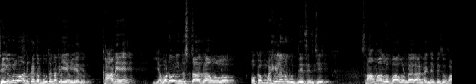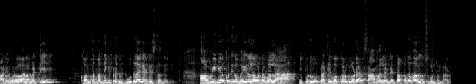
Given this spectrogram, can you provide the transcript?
తెలుగులో అది పెద్ద బూతన్నట్టు ఏం లేదు. కానీ ఎవడో ఇన్స్టాగ్రామ్లో ఒక మహిళను ఉద్దేశించి సామాన్లు బాగుండాలి అంటే అని చెప్పేసి వాడెవడో అనబట్టి కొంతమందికి ఇప్పుడు అది బూతులాగా అనిపిస్తుంది. ఆ వీడియో కొద్దిగా వైరల్ అవ్వటం వల్ల ఇప్పుడు ప్రతి ఒక్కరు కూడా సామాన్లు అంటే తప్పుగా భావించుకుంటున్నారు.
